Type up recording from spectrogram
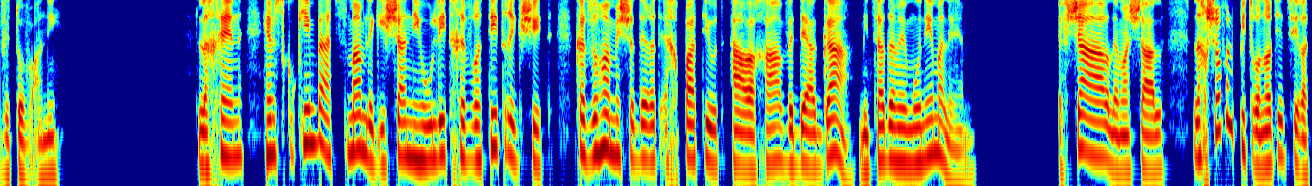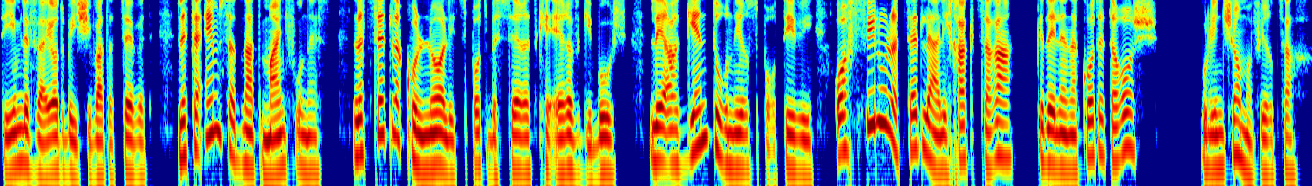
ותובעני. לכן, הם זקוקים בעצמם לגישה ניהולית חברתית רגשית, כזו המשדרת אכפתיות, הערכה ודאגה מצד הממונים עליהם. אפשר, למשל, לחשוב על פתרונות יצירתיים לבעיות בישיבת הצוות, לתאם סדנת מיינדפולנס, לצאת לקולנוע לצפות בסרט כערב גיבוש, לארגן טורניר ספורטיבי, או אפילו לצאת להליכה קצרה כדי לנקות את הראש ולנשום אוויר צח.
